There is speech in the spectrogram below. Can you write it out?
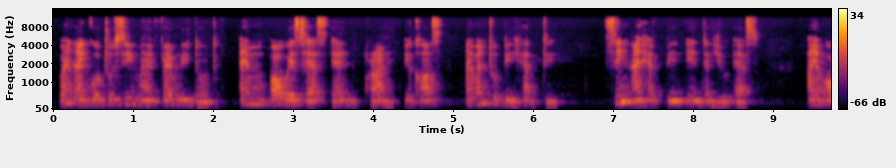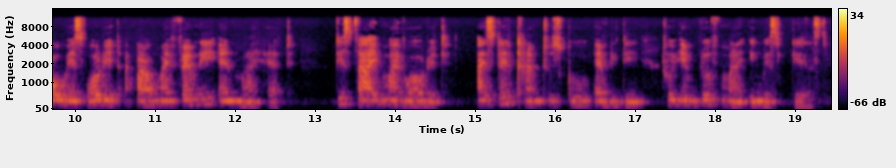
When I go to see my family daughter, I am always sad and cry because I want to be healthy. Since I have been in the US, I always worried about my family and my health. Despite my worry, I still come to school every day to improve my English skills.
